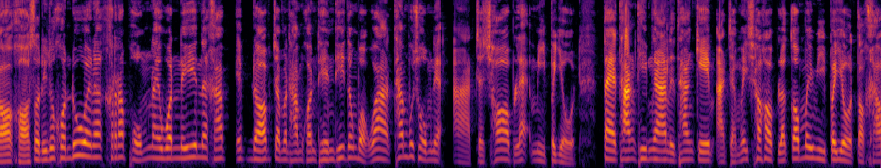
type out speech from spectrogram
ก็ขอสวัสดีทุกคนด้วยนะครับผมในวันนี้นะครับ f d o p จะมาทำคอนเทนต์ที่ต้องบอกว่าท่านผู้ชมเนี่ยอาจจะชอบและมีประโยชน์ แต่ทางทีมงานหรือทางเกมอาจจะไม่ชอบ แล้วก็ไม่มีประโยชน์ต่อเขา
